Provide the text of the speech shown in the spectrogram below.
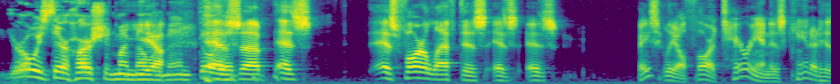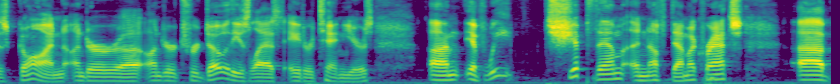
you're always there, harsh in my mellow, yeah, man. Go as uh, as as far left as as as basically authoritarian as Canada has gone under uh, under Trudeau these last eight or ten years, um, if we ship them enough Democrats, uh,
